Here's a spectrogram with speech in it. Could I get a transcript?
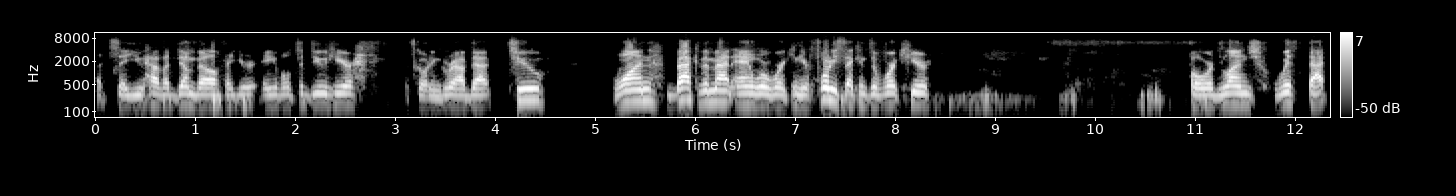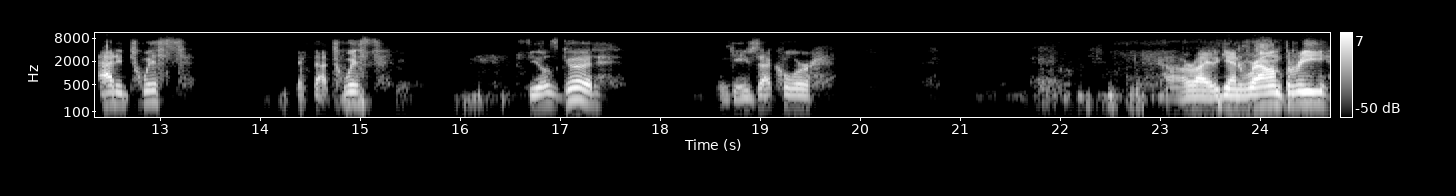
let's say you have a dumbbell that you're able to do here. Let's go ahead and grab that. Two, one, back of the mat, and we're working here. 40 seconds of work here. Forward lunge with that added twist. If that twist feels good, engage that core. All right, again, round three,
